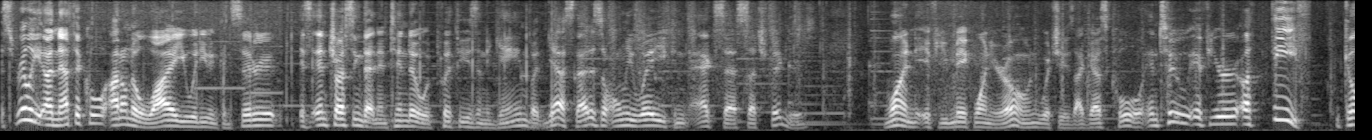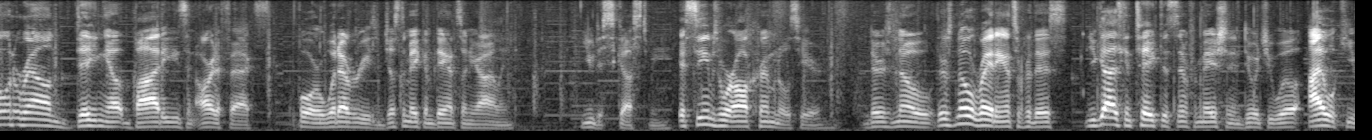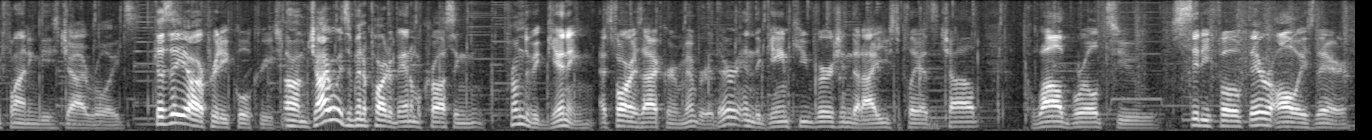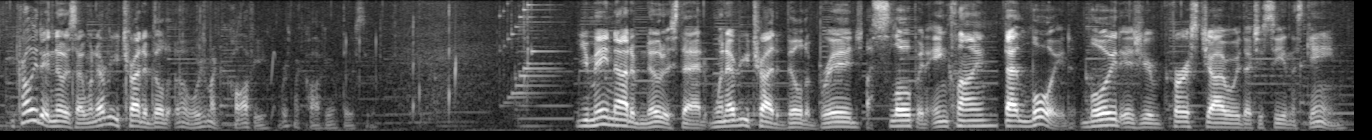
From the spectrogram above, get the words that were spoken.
it's really unethical. I don't know why you would even consider it. It's interesting that Nintendo would put these in the game, but yes, that is the only way you can access such figures. One, if you make one your own, which is, I guess, cool. And two, if you're a thief going around digging out bodies and artifacts for whatever reason, just to make them dance on your island. You disgust me. It seems we're all criminals here. There's no there's no right answer for this. You guys can take this information and do what you will. I will keep finding these gyroids because they are pretty cool creatures. Um, gyroids have been a part of Animal Crossing from the beginning, as far as I can remember. They're in the GameCube version that I used to play as a child. To Wild World to City Folk, they were always there. You probably didn't notice that whenever you try to build... Oh, where's my coffee? Where's my coffee? I'm thirsty. You may not have noticed that whenever you try to build a bridge, a slope, an incline, that Lloyd, Lloyd is your first gyroid that you see in this game.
